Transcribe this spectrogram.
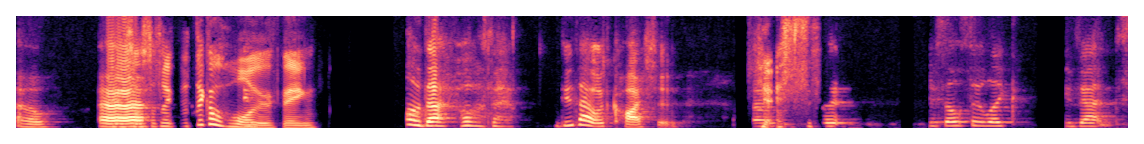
Oh. Uh, also like that's like a whole other thing. oh that oh that do that with caution. Um, Yes. But there's also like events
